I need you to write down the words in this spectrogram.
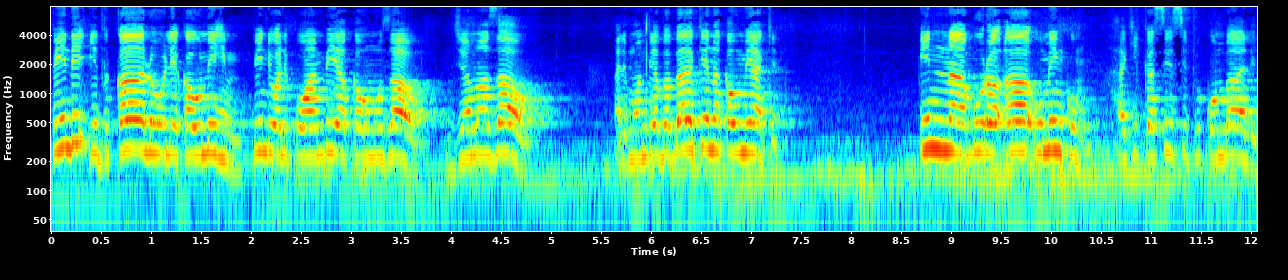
pindi idqalu liqaumihim pindi walipowaambia kaumu zao jamaa zao alimwambia baba yake na kaumu yake inna buraa minkum. Hakika sisi tuko mbali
